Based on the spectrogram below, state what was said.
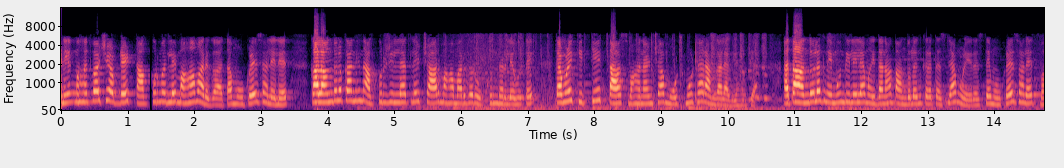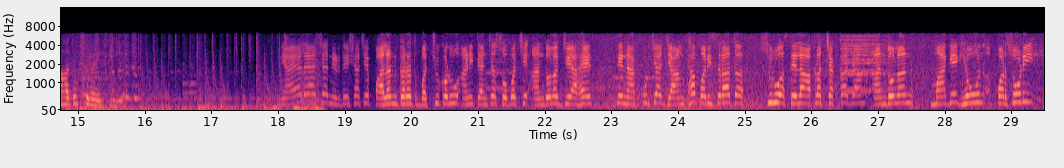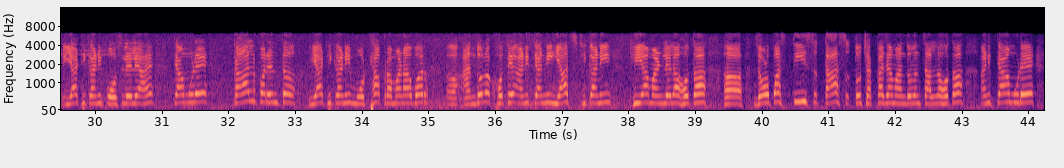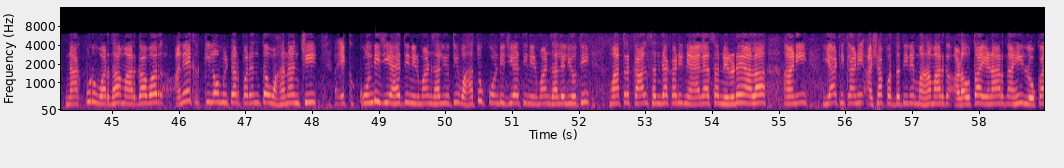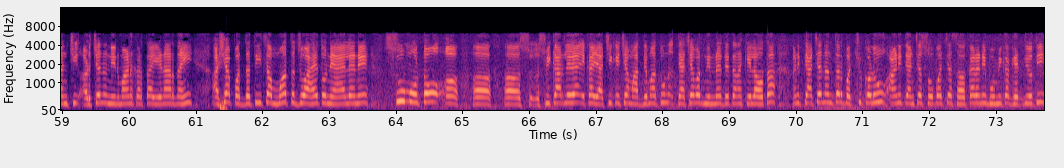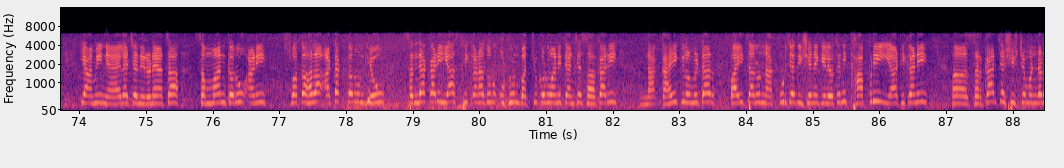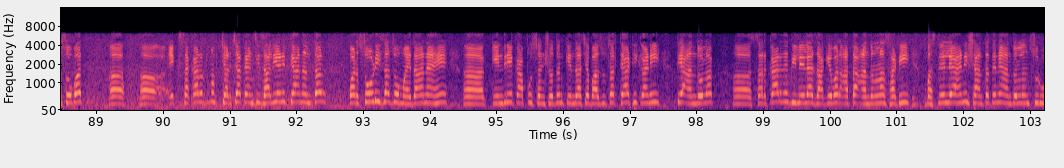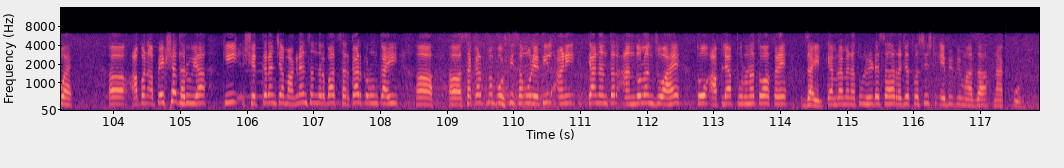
आणि एक महत्वाची अपडेट नागपूरमधले महामार्ग आता मोकळे झालेले आहेत. काल आंदोलकांनी नागपूर जिल्ह्यातले चार महामार्ग रोखून धरले होते. त्यामुळे कित्येक तास वाहनांच्या मोठमोठ्या रांगा लागल्या होत्या. आता आंदोलक नेमून दिलेल्या मैदानात आंदोलन करत असल्यामुळे रस्ते मोकळे झालेत वाहतूक सुरळीत झाली आहे. न्यायालयाच्या निर्देशाचे पालन करत बच्चू कडू आणि त्यांच्यासोबतचे आंदोलक जे आहेत ते नागपूरच्या जामठा परिसरात सुरू असलेला आपला चक्का जाम आंदोलन मागे घेऊन परसोडी या ठिकाणी पोहोचलेले आहे. त्यामुळे कालपर्यंत या ठिकाणी मोठ्या प्रमाणावर आंदोलक होते आणि त्यांनी याच ठिकाणी ठिया मांडलेला होता. जवळपास तीस तास तो चक्काजाम आंदोलन चाललं होतं आणि त्यामुळे नागपूर वर्धा मार्गावर अनेक किलोमीटरपर्यंत वाहनांची एक कोंडी जी आहे ती निर्माण झाली होती. वाहतूक कोंडी जी आहे ती निर्माण झालेली होती. मात्र काल संध्याकाळी न्यायालयाचा निर्णय आला आणि या ठिकाणी अशा पद्धतीने महामार्ग अडवता येणार नाही लोकांची अडचण निर्माण करता येणार नाही. अशा पद्धतीचा मत जो आहे तो न्यायालयाने सुमोटो स्वीकारलेल्या एका याचिकेच्या माध्यमातून त्याच्यावर निर्णय देताना केला होता आणि त्याच्यानंतर बच्चू कडू आणि त्यांच्या सोबतच्या सहकाऱ्यांनी भूमिका घेतली होती की आम्ही न्यायालयाच्या निर्णयाचा सन्मान करू आणि स्वतःला अटक करून घेऊ. संध्याकाळी याच ठिकाणातून उठून बच्चू कडू आणि त्यांचे सहकारी ना काही किलोमीटर पायी चालून नागपूरच्या दिशेने गेले होते आणि खापरी या ठिकाणी सरकारच्या शिष्टमंडळ एक सकारात्मक चर्चा त्यांची झाली आणि त्यानंतर परसोडीचा जो मैदान आहे केंद्रीय कापूस संशोधन केंद्राच्या बाजूचा त्या ठिकाणी ते आंदोलक सरकारने दिलेल्या जागेवर आता आंदोलनासाठी बसलेले आहे आणि शांततेने आंदोलन सुरू आहे. आपण अपेक्षा धरूया की शेतकऱ्यांच्या मागण्यांसंदर्भात सरकारकडून काही सकारात्मक गोष्टी समोर येतील आणि त्यानंतर आंदोलन जो आहे तो आपल्या पूर्णत्वाकडे जाईल. कॅमेरामॅन अतुल हिडेसह रजत वशिष्ठ एबीपी माझा नागपूर.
